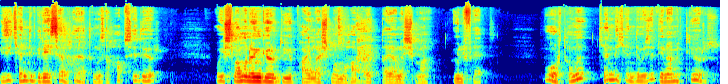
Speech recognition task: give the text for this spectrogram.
Bizi kendi bireysel hayatımıza hapsediyor. O İslam'ın öngördüğü paylaşma, muhabbet, dayanışma, ülfet bu ortamı kendi kendimize dinamitliyoruz.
